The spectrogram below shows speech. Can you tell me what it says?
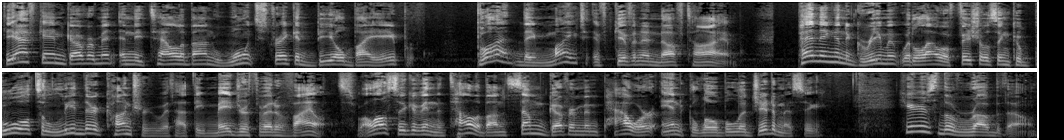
the Afghan government and the Taliban won't strike a deal by April, but they might if given enough time. Pending an agreement would allow officials in Kabul to lead their country without the major threat of violence, while also giving the Taliban some government power and global legitimacy. Here's the rub though.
